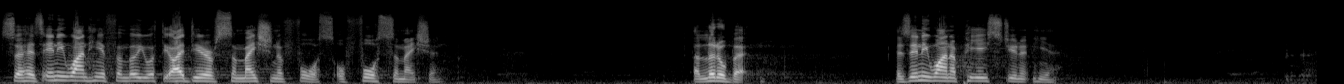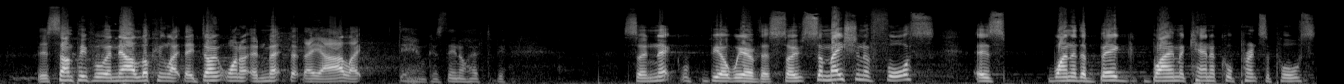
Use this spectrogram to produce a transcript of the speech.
So, has anyone here familiar with the idea of summation of force or force summation? A little bit. Is anyone a PE student here? There's some people who are now looking like they don't want to admit that they are, like, damn, because then I'll have to be. So, Nick will be aware of this. So, summation of force is one of the big biomechanical principles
